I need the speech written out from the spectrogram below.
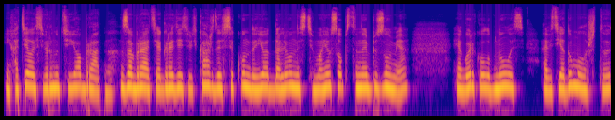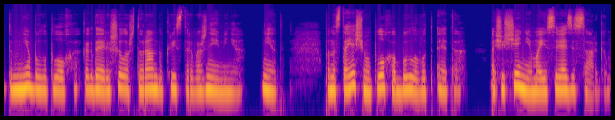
И хотелось вернуть ее обратно, забрать и оградить, ведь каждая секунда ее отдаленности — мое собственное безумие. Я горько улыбнулась, а ведь я думала, что это мне было плохо, когда я решила, что Ранду Кристер важнее меня. Нет, по-настоящему плохо было вот это — ощущение моей связи с Аргом.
